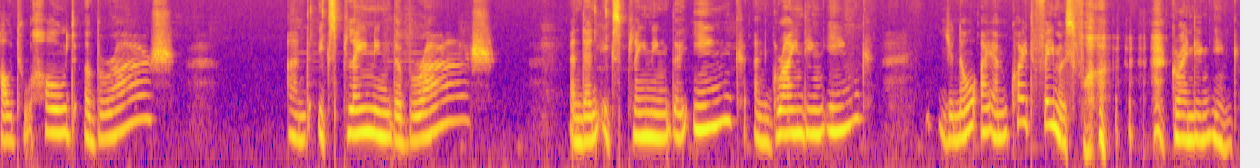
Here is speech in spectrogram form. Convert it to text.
how to hold a brush and explaining the brush and then explaining the ink and grinding ink you know, I am quite famous for grinding ink.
